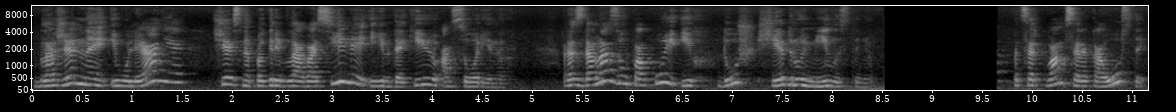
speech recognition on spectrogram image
Блаженная Иулиания честно погребла Василия и Евдокию Осорьиных, раздала за упокой их душ щедрую милостыню. По церквам сорокаусты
